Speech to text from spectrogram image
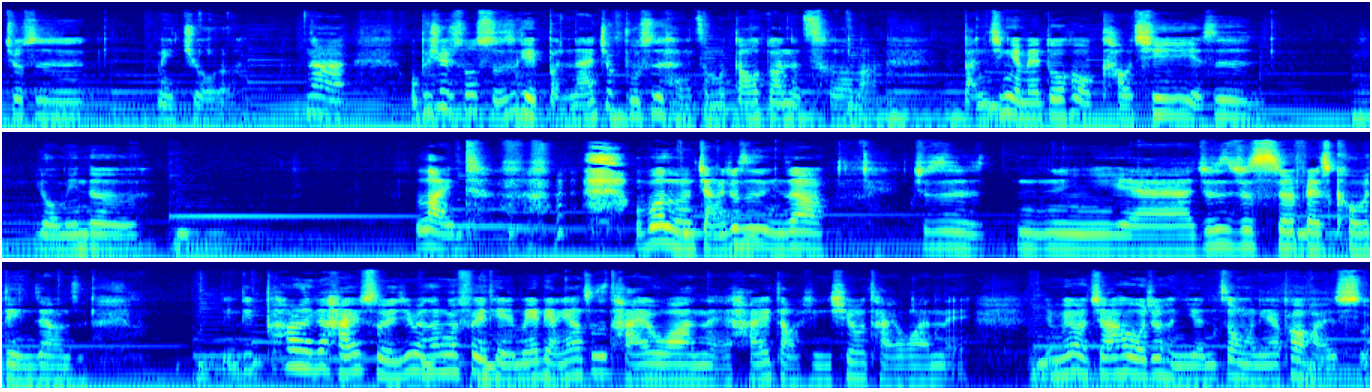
就是。”没救了。那我必须说，史诗给本来就不是很怎么高端的车嘛，钣金也没多厚，烤漆也是有名的 light，我不知道怎么讲，就是你知道，就是嗯也就是就 surface coating 这样子。你泡了一个海水，基本上跟废铁没两样，这是台湾呢，海岛型修台湾呢，你没有加厚就很严重了，你还泡海水，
